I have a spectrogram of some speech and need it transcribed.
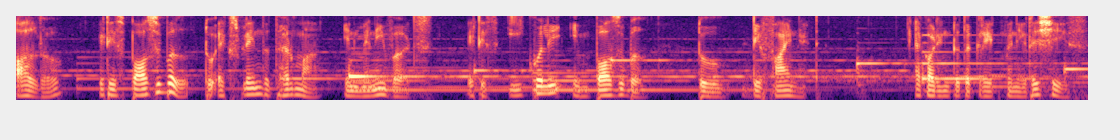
Although it is possible to explain the Dharma in many words, it is equally impossible to define it. According to the great many rishis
